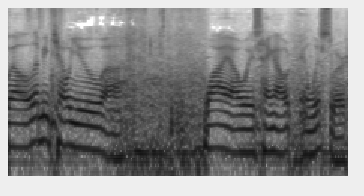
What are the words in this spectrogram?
Well, let me tell you uh, why I always hang out in Whistler.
